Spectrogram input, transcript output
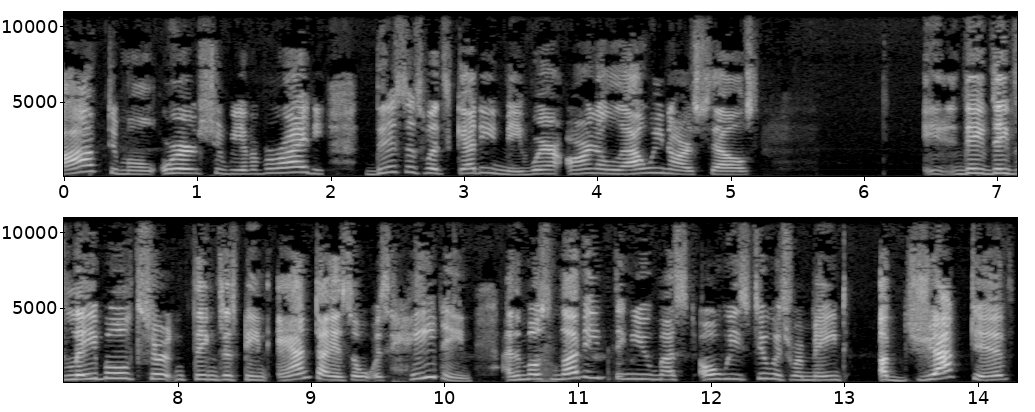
optimal or should we have a variety? This is what's getting me. We aren't allowing ourselves eh, they they've labeled certain things as being anti as though it was hating. And the most loving thing you must always do is remain objective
